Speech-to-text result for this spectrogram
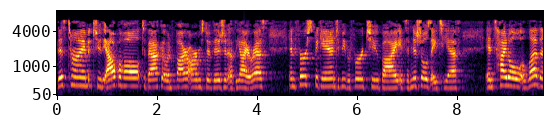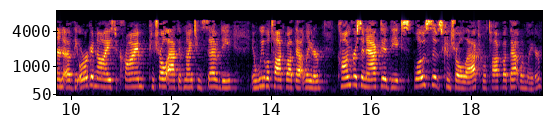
this time to the Alcohol, Tobacco, and Firearms Division of the IRS, and first began to be referred to by its initials, ATF, in Title 11 of the Organized Crime Control Act of 1970, and we will talk about that later. Congress enacted the Explosives Control Act, we'll talk about that one later.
